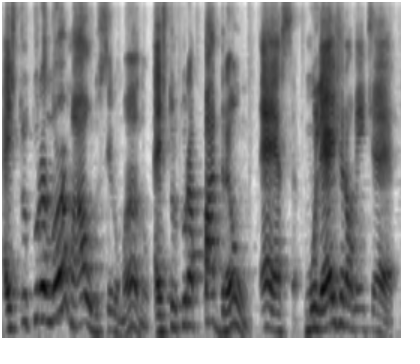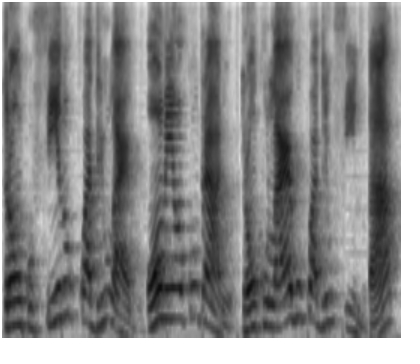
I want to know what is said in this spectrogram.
A estrutura normal do ser humano, a estrutura padrão é essa. Mulher geralmente é tronco fino, quadril largo. Homem é ao contrário, tronco largo, quadril fino, tá?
